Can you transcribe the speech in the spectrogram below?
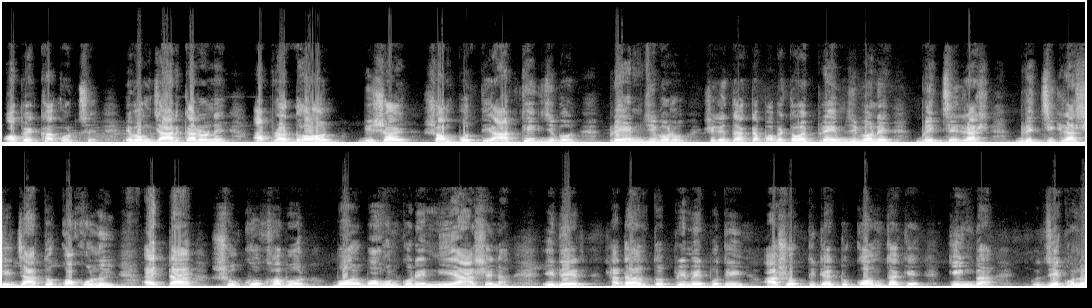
অপেক্ষা করছে। এবং যার কারণে আপনার ধন, বিষয়, সম্পত্তি, আর্থিক জীবন, প্রেম জীবনও সে কিন্তু একটা পাবে। তবে প্রেম জীবনে বৃশ্চিক রাশি, বৃশ্চিক রাশির জাতক কখনোই একটা সুখ খবর বহন করে নিয়ে আসে না। এদের সাধারণত প্রেমের প্রতি আসক্তিটা একটু কম থাকে, কিংবা যে কোনো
